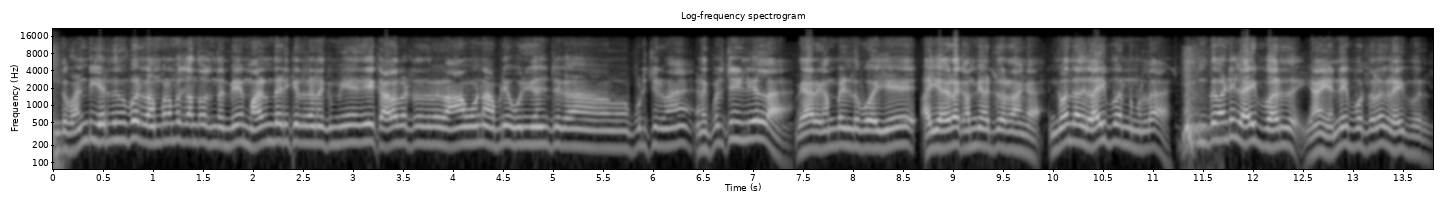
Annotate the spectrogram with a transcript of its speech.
இந்த வண்டி எடுத்து போய் ரொம்ப ரொம்ப சந்தோஷம் தம்பி. மருந்து அடிக்கிறது எனக்கு மீதி களை வெட்டுறது ஆகும்னு அப்படியே உருவி பிடிச்சிடுவேன் எனக்கு பிரச்சனை இல்லையல்ல. வேறு கம்பெனியில் போய் ஐயாயிரம் கம்மியாக எடுத்து வர்றாங்க. இங்கே வந்து அது லைஃப் வரணும்ல. இந்த வண்டி லைஃப் வருது. ஏன் என்னை பொறுத்தளவுக்கு லைஃப் வருது.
